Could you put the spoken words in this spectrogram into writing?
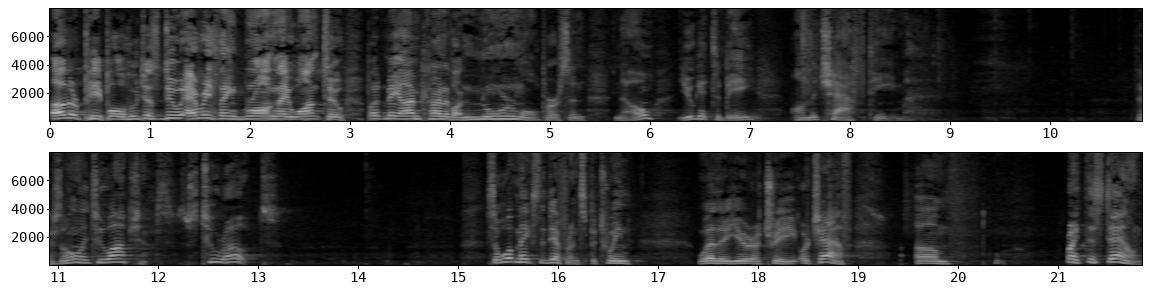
other people who just do everything wrong they want to. But me, I'm kind of a normal person. No, you get to be on the chaff team. There's only two options, there's two roads. So, what makes the difference between whether you're a tree or chaff? Um, write this down.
